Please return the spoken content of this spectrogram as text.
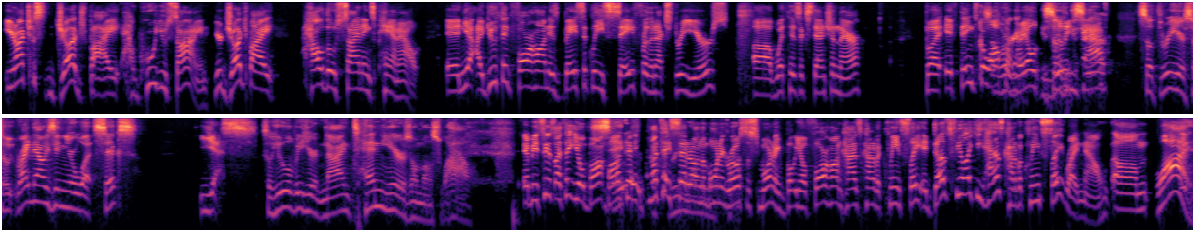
you're not just judged by who you sign, you're judged by how those signings pan out. And yeah, I do think Farhan is basically safe for the next three years uh, with his extension there. But if things go So off the rails so really fast, So three years. So right now he's in year what six? Yes. So he will be here nine, ten years almost. Wow. I mean, since I think you know, bon- Bonte, Bonte said it on the morning roast this morning. But you know, Farhan has kind of a clean slate. It does feel like he has kind of a clean slate right now. Um, Why?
